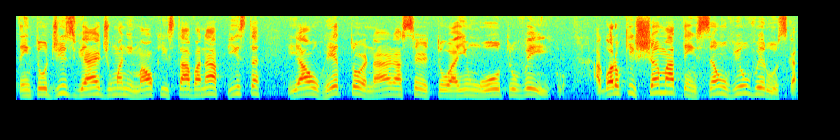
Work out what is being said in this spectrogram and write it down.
tentou desviar de um animal que estava na pista e ao retornar acertou aí um outro veículo. Agora o que chama a atenção, viu, Verusca,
